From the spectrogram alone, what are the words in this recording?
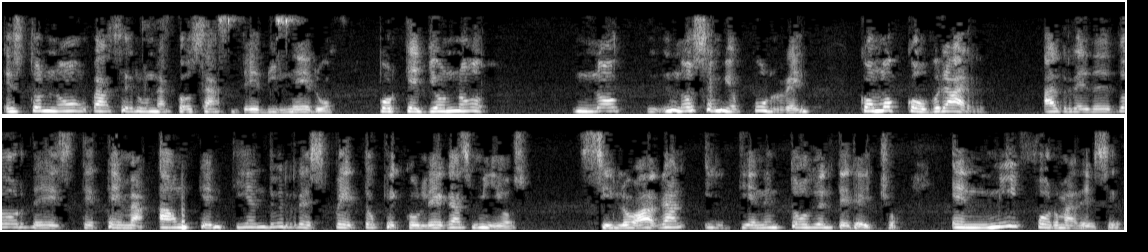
Esto no va a ser una cosa de dinero, porque yo no, no, no se me ocurre cómo cobrar alrededor de este tema, aunque entiendo y respeto que colegas míos si lo hagan y tienen todo el derecho en mi forma de ser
